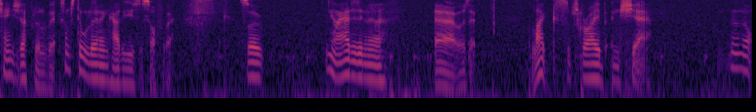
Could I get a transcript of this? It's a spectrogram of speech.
change it up a little bit because I'm still learning how to use the software. So, you know, I added in a, uh, what was it? Like, subscribe, and share. They're not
